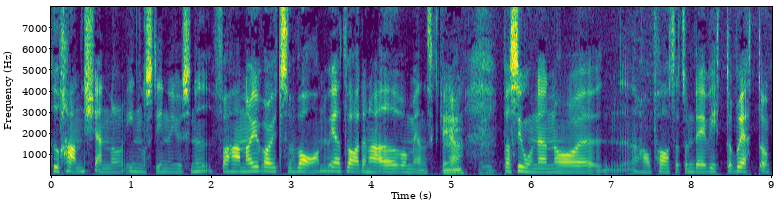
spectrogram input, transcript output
hur han känner innerst inne just nu. För han har ju varit så van vid att vara den här övermänskliga mm, mm. personen och uh, har pratat om det vitt och brett. Och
